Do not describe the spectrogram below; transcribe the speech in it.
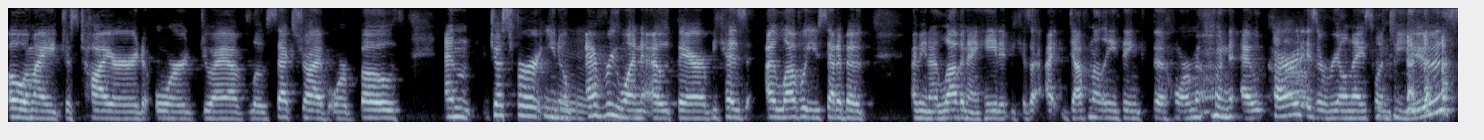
oh, am I just tired or do I have low sex drive or both? And just for, you know, mm. everyone out there, because I love what you said about I mean, I love and I hate it because I definitely think the hormone out card is a real nice one to use.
